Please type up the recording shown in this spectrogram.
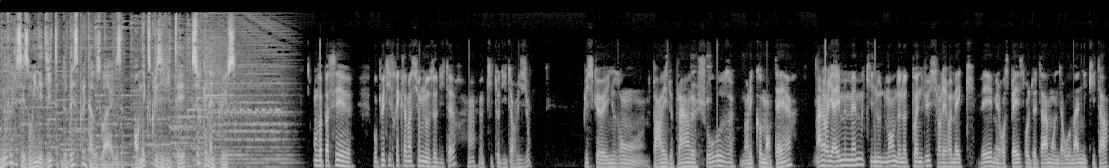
Nouvelle saison inédite de Desperate Housewives. En exclusivité sur Canal+. On va passer euh, aux petites réclamations de nos auditeurs, hein, le petit auditeur vision, puisqu'ils nous ont parlé de plein de choses dans les commentaires. Alors il y a MMM qui nous demande notre point de vue sur les remakes V, Melrose Place, Drôle de Dame, Wonder Woman, Nikita,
